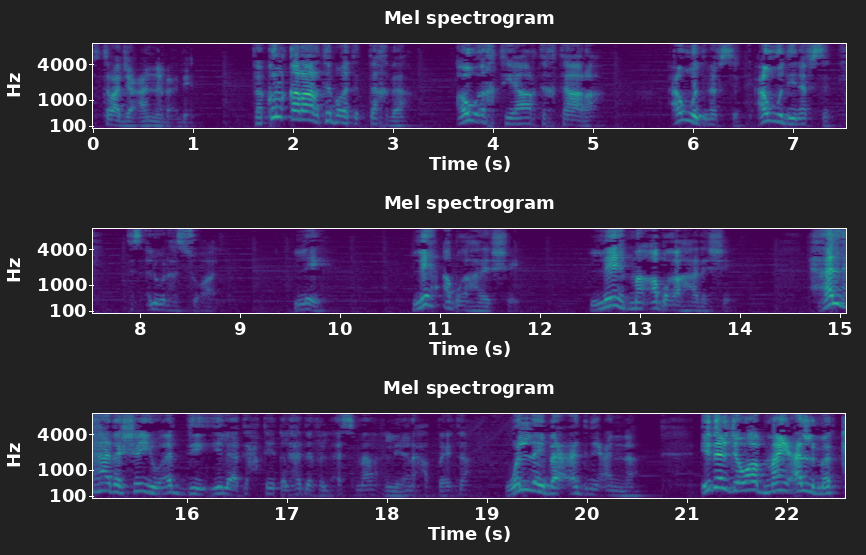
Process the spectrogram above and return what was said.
تتراجع عنه بعدين. فكل قرار تبغى تتخذه أو اختيار تختاره. عود نفسك عودي نفسك تسألون هالسؤال. ليه؟ ليه أبغى هذا الشيء؟ ليه ما أبغى هذا الشيء؟ هل هذا الشيء يؤدي إلى تحقيق الهدف الأسمى اللي أنا حطيته؟ ولا يبعدني عنه؟ إذا الجواب ما يعلمك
